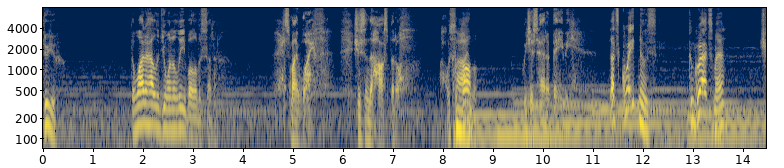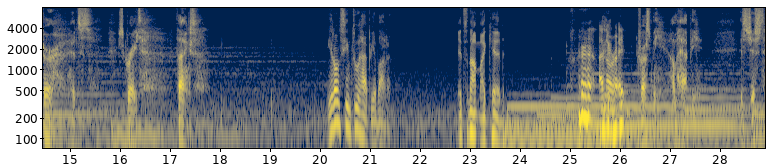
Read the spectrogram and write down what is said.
Do you? Then why the hell did you want to leave all of a sudden? It's my wife. She's in the hospital. Oh, What's the problem? We just had a baby. That's great news. Congrats, man. Sure, it's it's great. Thanks. You don't seem too happy about it. It's not my kid. I know, right? Trust me, I'm happy. It's just.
